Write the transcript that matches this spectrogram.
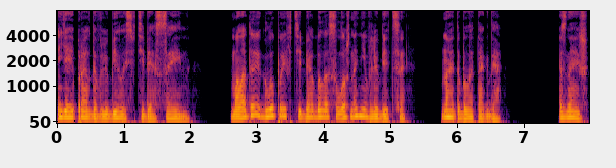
«Я и правда влюбилась в тебя, Сейн. Молодой и глупый в тебя было сложно не влюбиться. Но это было тогда. Знаешь,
